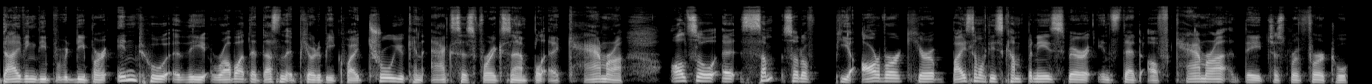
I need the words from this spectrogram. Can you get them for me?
diving deeper, deeper into the robot that doesn't appear to be quite true. You can access, for example, a camera. Also, uh, some sort of PR work here by some of these companies where instead of camera, they just refer to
